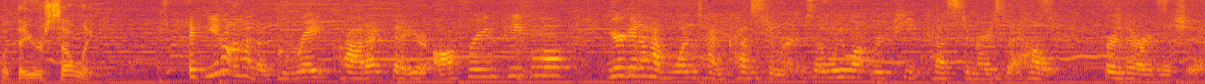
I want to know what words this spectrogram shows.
what they are selling. If you don't have a great product that you're offering people, you're going to have one-time customers, and we want repeat customers that help further our mission.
